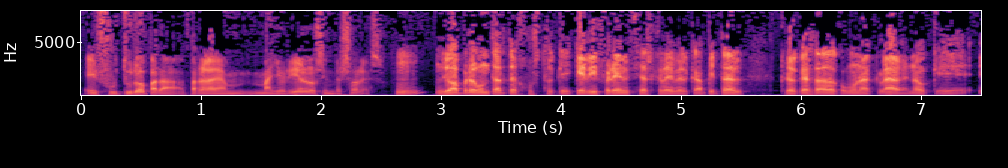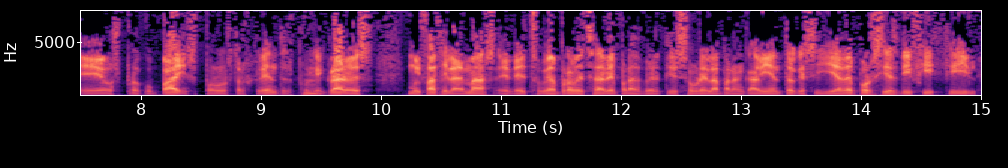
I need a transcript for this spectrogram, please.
el futuro para, para la mayoría de los inversores. Mm. Yo a preguntarte justo que qué diferencias que el Capital creo que has dado como una clave, ¿no? Que eh, os preocupáis por vuestros clientes, porque mm. claro, es muy fácil además. de hecho, voy a aprovechar para advertir sobre el apalancamiento que si ya de por sí es difícil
